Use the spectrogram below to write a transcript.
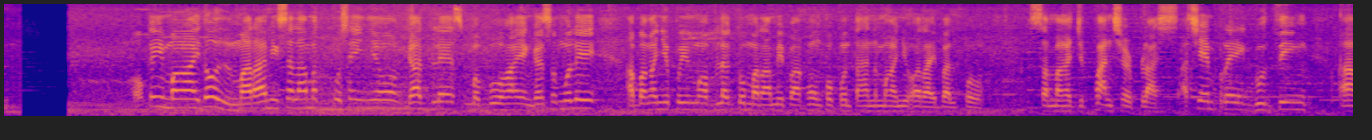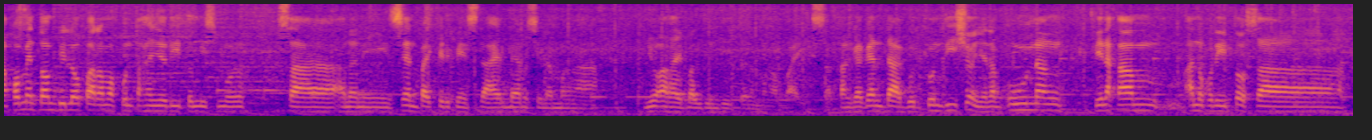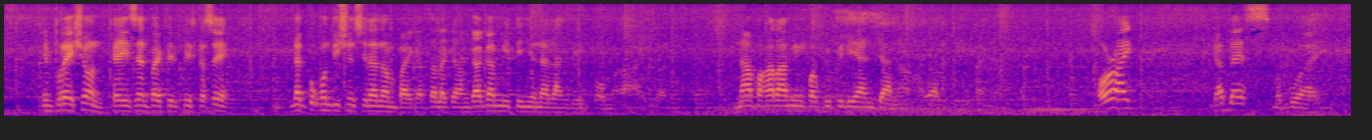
Okay mga idol, maraming salamat po sa inyo. God bless, mabuhay. Hanggang sa muli, abangan nyo po yung mga vlog ko. Marami pa akong pupuntahan ng mga new arrival po sa mga Japan Surplus. At syempre, good thing, uh, comment down below para mapuntahan nyo dito mismo sa ano ni Zen Philippines dahil meron silang mga new arrival din dito ng mga bikes. At ang gaganda, good condition. Yan ang unang pinaka ano ko dito sa impression kay Zen Philippines kasi nagko-condition sila ng bike at talagang gagamitin nyo na lang din po mga idol. Napakaraming pagpipilian dyan. Oh. Ayan, nakikita nyo. Alright. God bless. Mabuhay.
